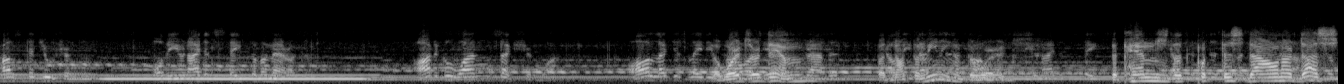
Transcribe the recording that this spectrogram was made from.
Constitution for the United States of America. Article 1, Section 1. All legislative The words are dim, but not the meaning of the words. the United States, The pens that put this down are dust,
